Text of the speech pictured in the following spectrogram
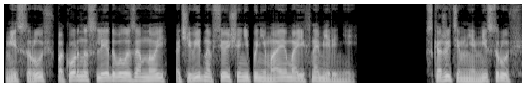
Мисс Руфь покорно следовала за мной, очевидно, все еще не понимая моих намерений. «Скажите мне, мисс Руфь,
